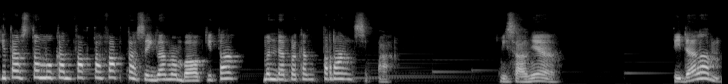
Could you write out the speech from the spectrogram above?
Kita harus temukan fakta-fakta sehingga membawa kita mendapatkan terang separuh. Misalnya, di dalam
